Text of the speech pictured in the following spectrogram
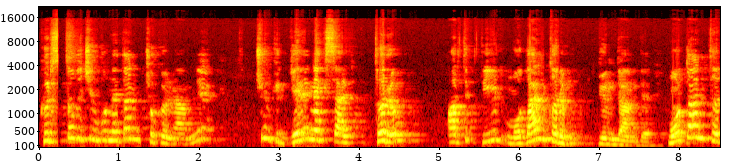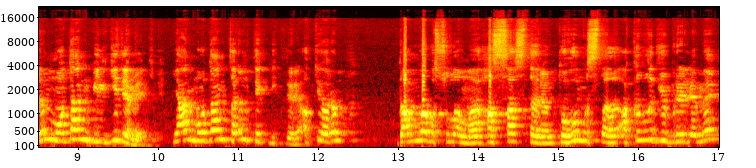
Kırsal için bu neden çok önemli? Çünkü geleneksel tarım artık değil modern tarım gündemde. Modern tarım modern bilgi demek. Yani modern tarım teknikleri atıyorum damla sulama, hassas tarım, tohum ıslahı, akıllı gübreleme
